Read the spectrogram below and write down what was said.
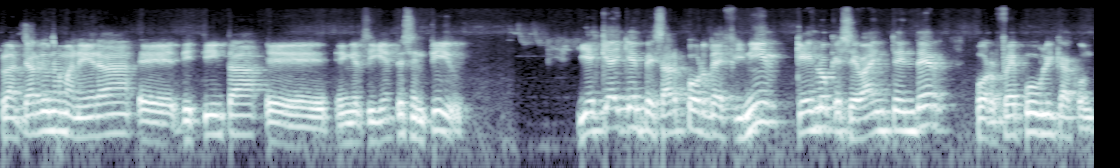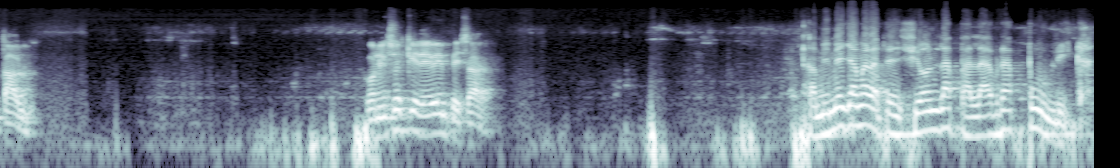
plantear de una manera eh, distinta eh, en el siguiente sentido. Y es que hay que empezar por definir qué es lo que se va a entender por fe pública contable. Con eso es que debe empezar. A mí me llama la atención la palabra pública.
